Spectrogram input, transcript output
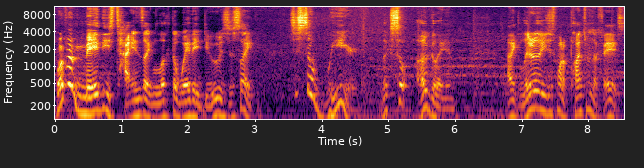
Whoever made these Titans like look the way they do is just like, it's just so weird. It looks so ugly, and I like literally just want to punch him in the face.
